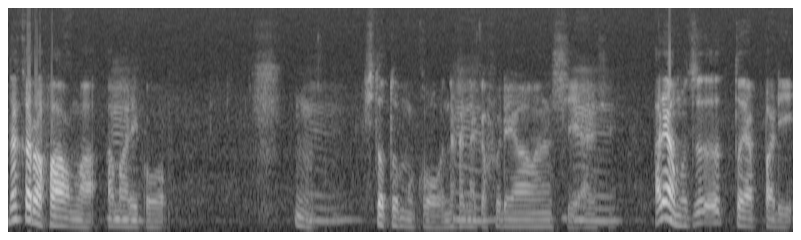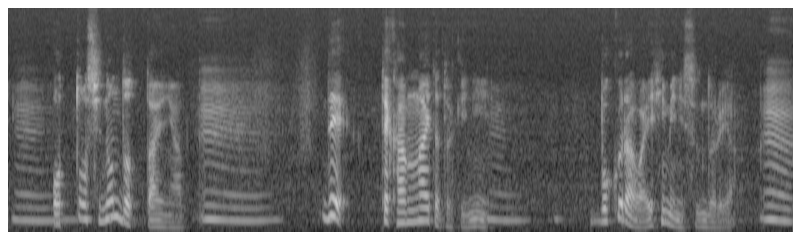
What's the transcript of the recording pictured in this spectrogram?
だからファンはあまりこう、ううん。ん人ともこうなかなか触れ合わんし、うん。あれし。あれはもうずーっとやっぱりうん。夫を忍んどったんやうん。でって考えた時に、うん。僕らは愛媛に住んどるやん。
